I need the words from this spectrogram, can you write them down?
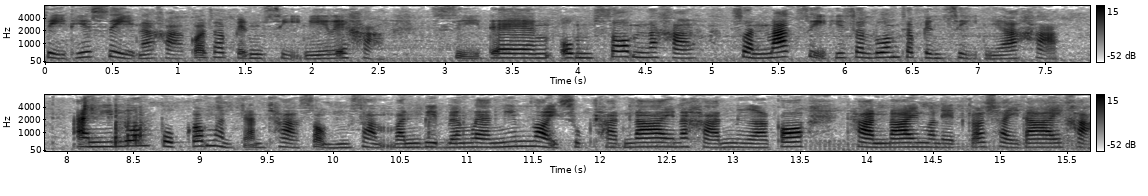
สีที่สี่นะคะ ก็จะเป็นสีนี้เลยค่ะ สีแดงอมส้มนะคะ ส่วนมากสีที่จะร่วงจะเป็นสีเนี้ยค่ะ อันนี้ร่วงปุ๊บก็เหมือนกันค่ะ 2-3 วันบีบแรงๆ นิ่มหน่อยสุกทานได้นะคะ เนื้อก็ทานได้เมล็ดก็ใช้ได้ค่ะ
